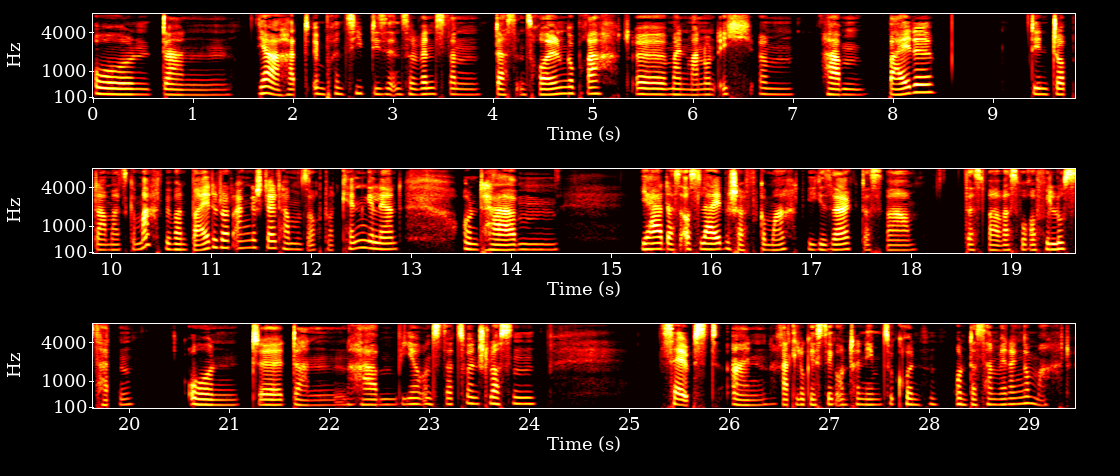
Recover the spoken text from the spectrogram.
Und dann ja, hat im Prinzip diese Insolvenz dann das ins Rollen gebracht. Äh, mein Mann und ich ähm, haben beide den Job damals gemacht. Wir waren beide dort angestellt, haben uns auch dort kennengelernt und haben ja das aus Leidenschaft gemacht. Wie gesagt, das war das war was, worauf wir Lust hatten. Und äh, dann haben wir uns dazu entschlossen, selbst ein Radlogistikunternehmen zu gründen. Und das haben wir dann gemacht.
